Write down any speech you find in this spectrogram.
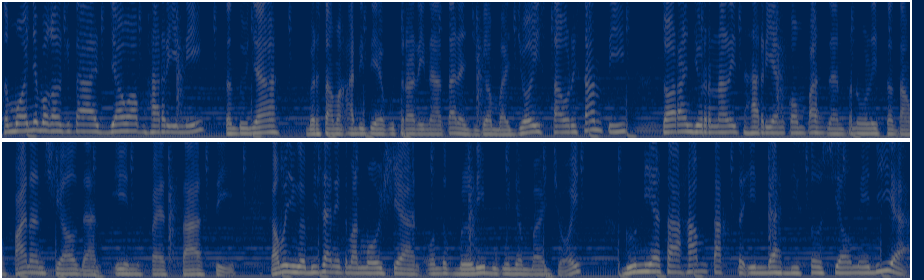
semuanya bakal kita jawab hari ini. Tentunya bersama Aditya Putra Rinata dan juga Mbak Joyce Taurisanti, seorang jurnalis harian Kompas dan penulis tentang financial dan investasi. Kamu juga bisa nih teman Motion untuk beli bukunya Mbak Joyce, Dunia Saham Tak Seindah di Sosial Media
